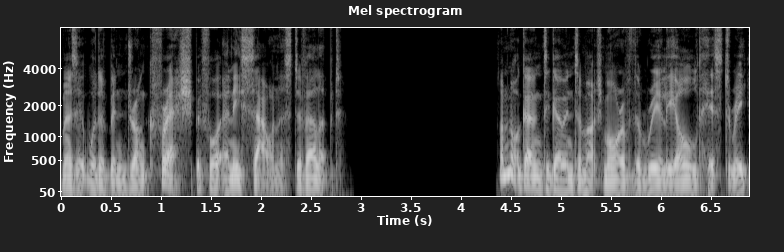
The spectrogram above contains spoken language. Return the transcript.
as it would have been drunk fresh before any sourness developed. I'm not going to go into much more of the really old history,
